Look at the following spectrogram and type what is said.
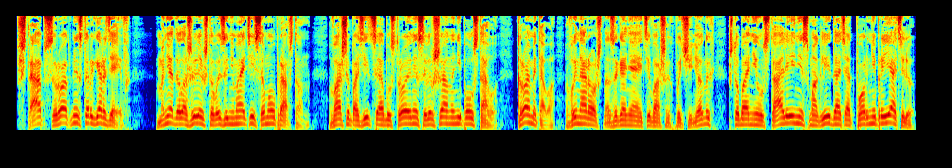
«Штабс-ротмистер Гордеев, мне доложили, что вы занимаетесь самоуправством. Ваши позиции обустроены совершенно не по уставу. Кроме того, вы нарочно загоняете ваших подчиненных, чтобы они устали и не смогли дать отпор неприятелю».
